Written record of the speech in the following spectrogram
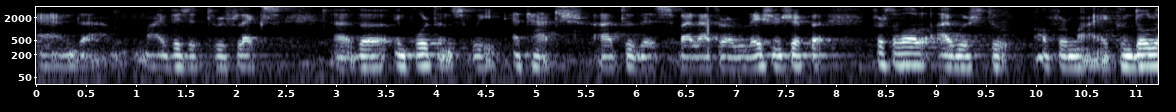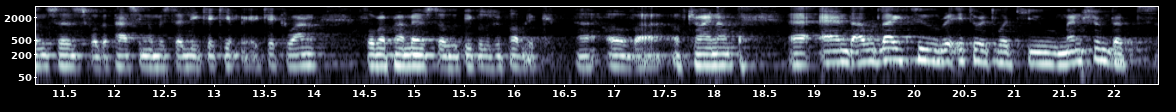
And um, my visit reflects the importance we attach to this bilateral relationship. first of all, I wish to offer my condolences for the passing of Mr. Li Keqiang, former Prime Minister of the People's Republic uh, of, uh, of China. Uh, and I would like to reiterate what you mentioned that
